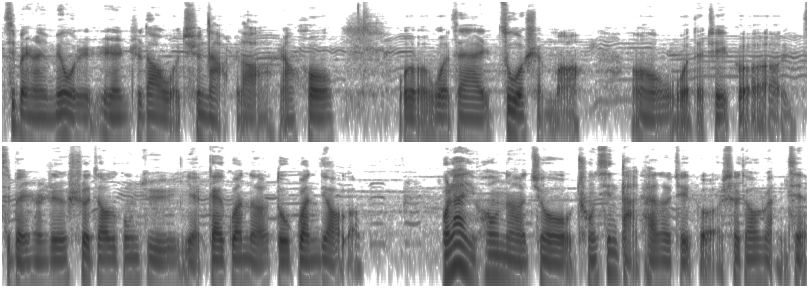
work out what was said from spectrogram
基本上也没有人知道我去哪儿了，然后我我在做什么，哦，我的这个基本上这个社交的工具也该关的都关掉了。回来以后呢，就重新打开了这个社交软件，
